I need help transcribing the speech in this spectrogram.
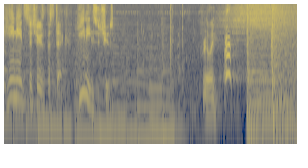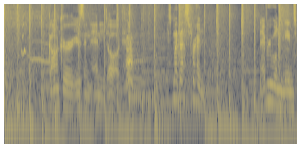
He needs to choose the stick. He needs to choose. Really? Gonker isn't any dog. He's my best friend. Everyone needs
